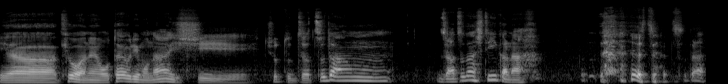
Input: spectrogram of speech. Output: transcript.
いや今日はねお便りもないしちょっと雑談雑談していいかな。雑談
